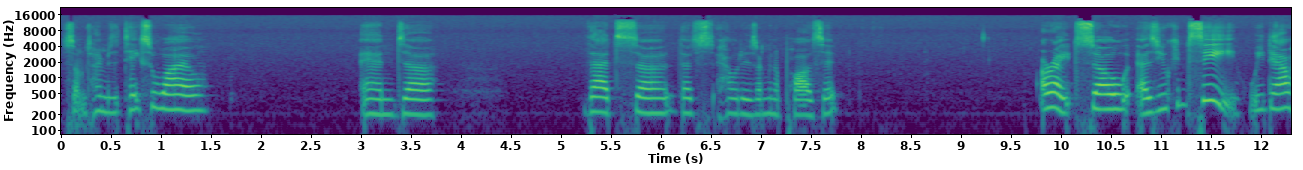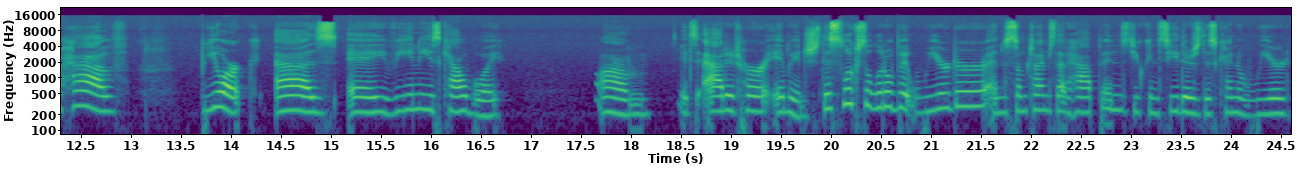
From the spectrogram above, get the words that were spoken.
Sometimes it takes a while, and uh, that's uh, that's how it is. I'm going to pause it. All right, so as you can see, we now have Bjork as a Viennese cowboy. Um, it's added her image. This looks a little bit weirder, and sometimes that happens. You can see there's this kind of weird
